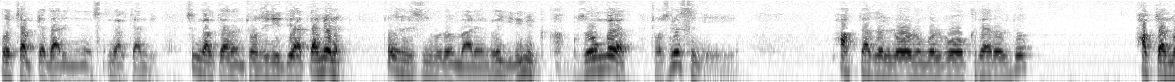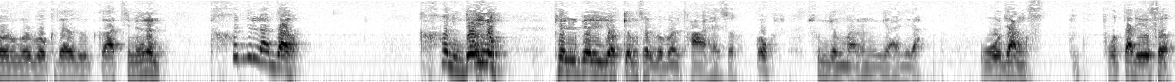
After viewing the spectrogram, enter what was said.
어쩜 깨달은 이는 선각자인데, 선각자는 조실이 되었다면, 조실스님으로 말하면 그 이름이 무서운 거야. 조실스님. 학자들 노는 걸 보고 그대로도, 학자 노는 걸 보고 그대로 둘 것 같으면은, 큰일 난다고. 큰일, 너희는 별별 역경설법을 다 해서 꼭 순경만 하는 게 아니라, 오장 보따리에서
